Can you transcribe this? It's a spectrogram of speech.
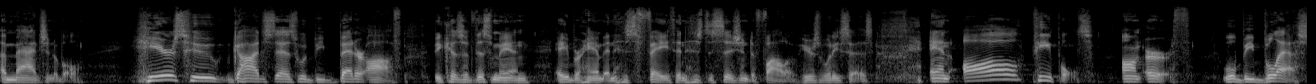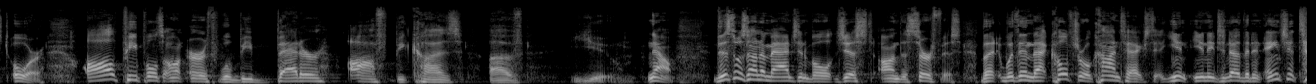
unimaginable. Here's who God says would be better off because of this man, Abraham, and his faith and his decision to follow. Here's what he says And all peoples on earth will be blessed, or all peoples on earth will be better off because of you. Now, this was unimaginable just on the surface, but within that cultural context, you, you need to know that in ancient,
